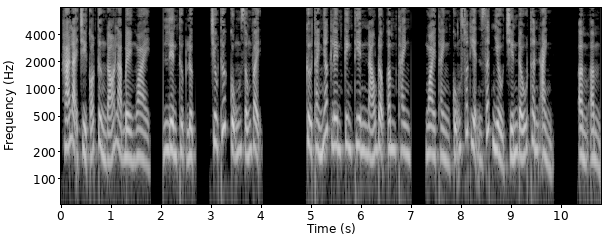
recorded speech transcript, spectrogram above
Há lại chỉ có từng đó là bề ngoài, liền thực lực, chiêu thức cũng giống vậy. Cự thành nhấc lên kinh thiên náo động âm thanh, ngoài thành cũng xuất hiện rất nhiều chiến đấu thân ảnh. ầm ầm,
